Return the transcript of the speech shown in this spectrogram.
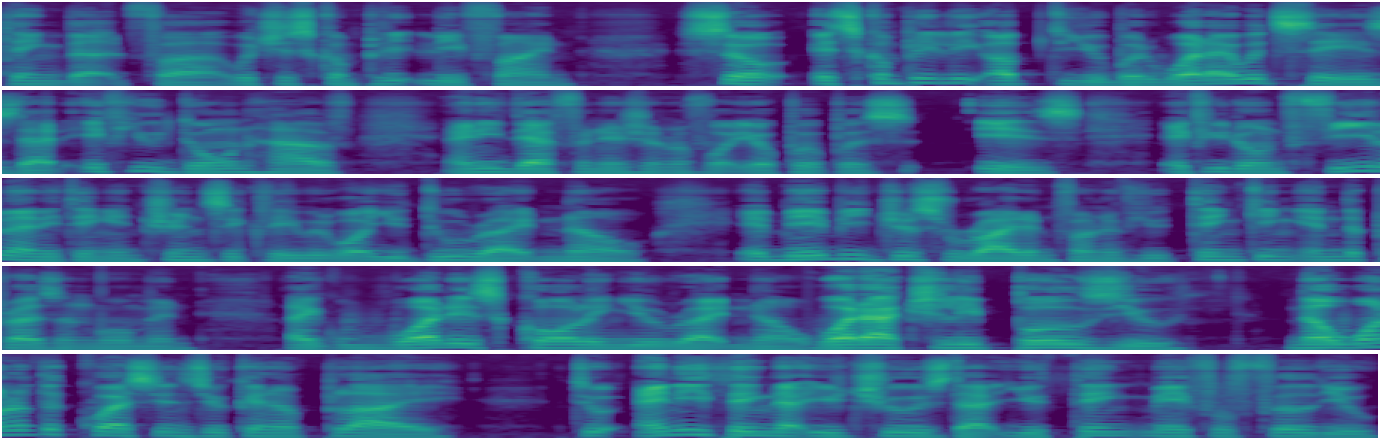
think that far, which is completely fine. So it's completely up to you. But what I would say is that if you don't have any definition of what your purpose is, if you don't feel anything intrinsically with what you do right now, it may be just right in front of you, thinking in the present moment, like what is calling you right now? What actually pulls you? Now, one of the questions you can apply to anything that you choose that you think may fulfill you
